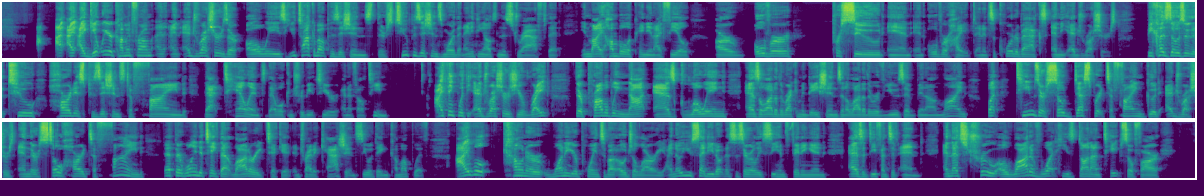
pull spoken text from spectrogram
I, I, get where you're coming from, and, and edge rushers are always. You talk about positions. There's two positions more than anything else in this draft that, in my humble opinion, I feel are over pursued and and overhyped, and it's the quarterbacks and the edge rushers because those are the two hardest positions to find that talent that will contribute to your NFL team. I think with the edge rushers, you're right. They're probably not as glowing as a lot of the recommendations and a lot of the reviews have been online, but teams are so desperate to find good edge rushers and they're so hard to find that they're willing to take that lottery ticket and try to cash it and see what they can come up with. I will counter one of your points about Ojulari. I know you said you don't necessarily see him fitting in as a defensive end. And that's true. A lot of what he's done on tape so far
